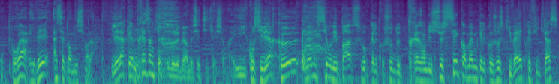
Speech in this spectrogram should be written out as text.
On pourrait arriver à cette ambition-là. Il a l'air quand même très inquiet de le maire de cette situation. Il considère que même si on n'est pas sur quelque chose de très ambitieux, c'est quand même quelque chose qui va être efficace.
